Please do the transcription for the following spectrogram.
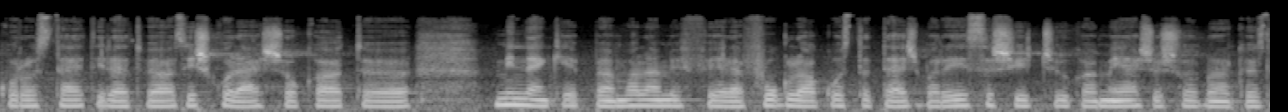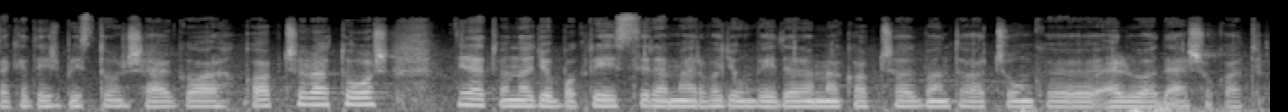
korosztályt, illetve az iskolásokat mindenképpen valamiféle foglalkoztatásban részesítsük, ami elsősorban a közlekedés biztonsággal kapcsolatos, illetve nagyobbak részére már vagyonvédelemmel kapcsolatban tartsunk előadásokat.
